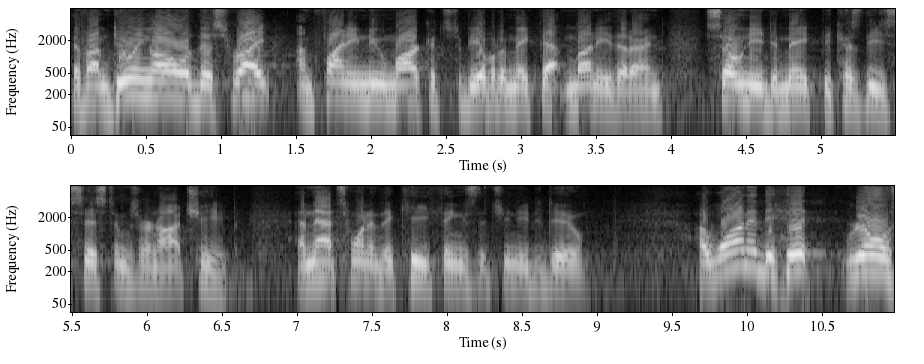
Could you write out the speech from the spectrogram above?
if I'm doing all of this right, I'm finding new markets to be able to make that money that I so need to make because these systems are not cheap. And that's one of the key things that you need to do. I wanted to hit real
